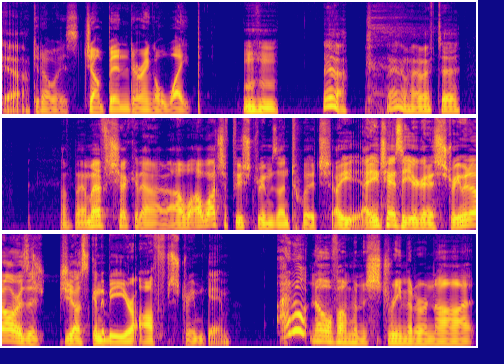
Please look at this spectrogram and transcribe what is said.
yeah. you could always jump in during a wipe. Mm-hmm. Yeah. yeah. I have to. I'm gonna have to check it out. I'll, I'll watch a few streams on Twitch. Are you, any chance that you're going to stream it at all, or is it just going to be your off-stream game? I don't know if I'm gonna stream it or not.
